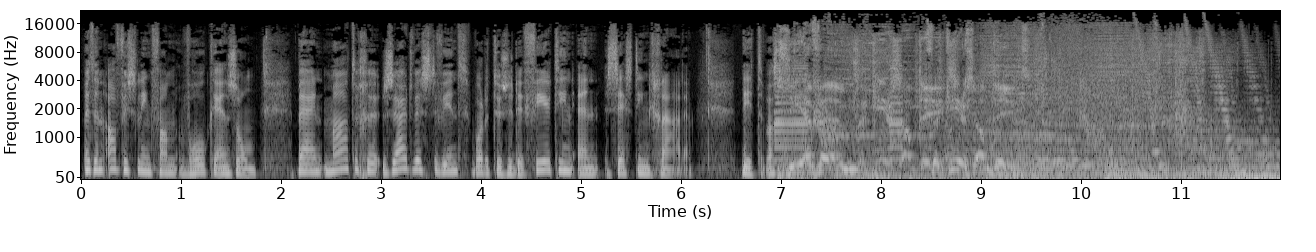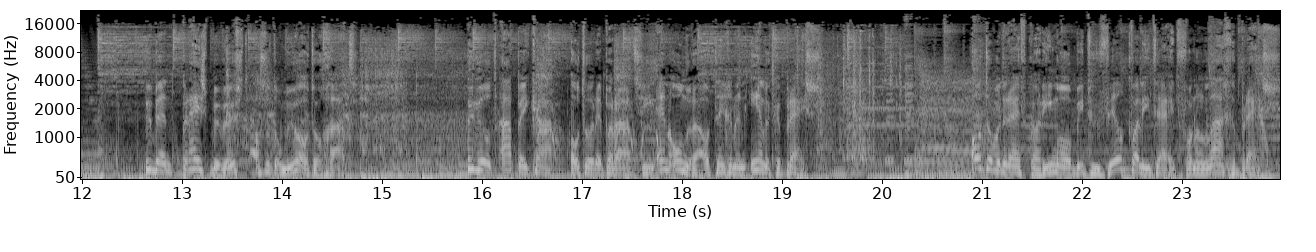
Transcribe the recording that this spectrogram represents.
met een afwisseling van wolken en zon. Bij een matige zuidwestenwind wordt het tussen de 14 en 16 graden. Dit was... ZFM, verkeersupdate. verkeersupdate. U bent prijsbewust als het om uw auto gaat. U wilt APK, autoreparatie en onderhoud tegen een eerlijke prijs. Autobedrijf Carimo biedt u veel kwaliteit voor een lage prijs.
